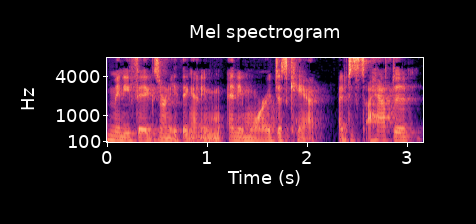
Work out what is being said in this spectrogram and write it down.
minifigs or anything any, anymore. I just can't. I just, I have to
